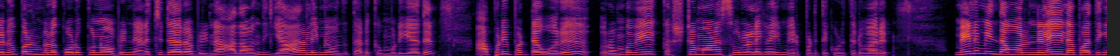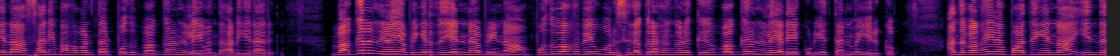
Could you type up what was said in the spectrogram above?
கெடுப்பலன்களை கொடுக்கணும் அப்படின்னு நினச்சிட்டாரு அப்படின்னா அதை வந்து யாராலையுமே வந்து தடுக்க முடியாது. அப்படிப்பட்ட ஒரு ரொம்பவே கஷ்டமான சூழ்நிலைகளையும் ஏற்படுத்தி கொடுத்துடுவார். மேலும் இந்த ஒரு நிலையில் பார்த்தீங்கன்னா சனி பகவான் தற்போது வக்ர நிலையை வந்து அடைகிறாரு. வக்ர நிலை அப்படிங்கிறது என்ன அப்படின்னா பொதுவாகவே ஒரு சில கிரகங்களுக்கு வக்ர நிலை அடையக்கூடிய தன்மை இருக்கும். அந்த வகையில் பார்த்தீங்கன்னா இந்த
